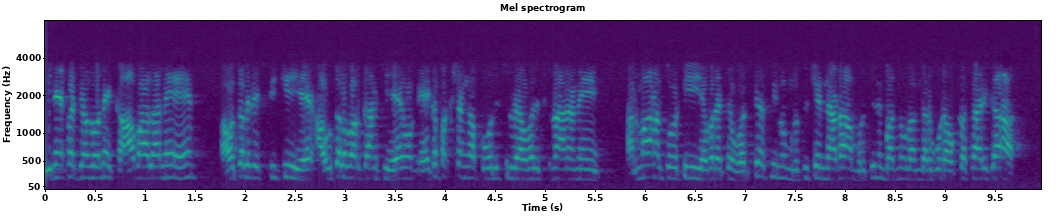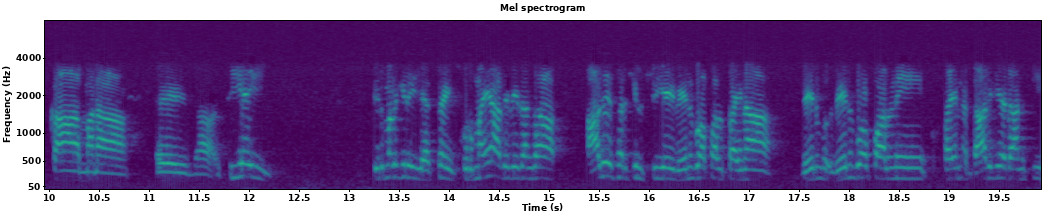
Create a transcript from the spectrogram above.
ఈ నేపథ్యంలోనే కావాలనే అవతల వ్యక్తికి అవతల వర్గానికి ఏకపక్షంగా పోలీసులు వ్యవహరిస్తున్నారనే అనుమానంతో ఎవరైతే వర్చసీను మృతి చెందాడో ఆ మృతిని బంధువులందరూ కూడా ఒక్కసారిగా మన సిఐ తిరుమలగిరి ఎస్ఐ కుర్మయ్య అదేవిధంగా ఆదే సర్కిల్ సిఐ వేణుగోపాల్ పైన వేణు వేణుగోపాల్ని పైన దాడి చేయడానికి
